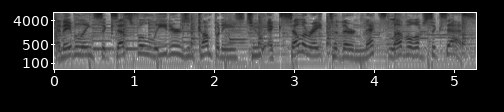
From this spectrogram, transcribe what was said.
enabling successful leaders and companies to accelerate to their next level of success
